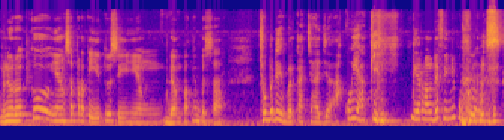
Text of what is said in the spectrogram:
Menurutku yang seperti itu sih yang dampaknya besar. Coba deh berkaca aja. Aku yakin Gerald Dev ini pemalas.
